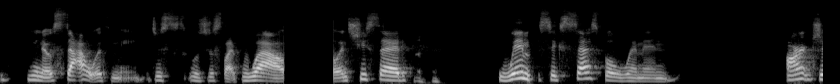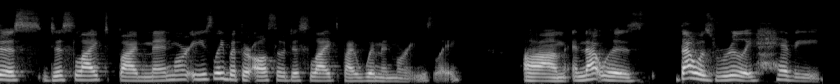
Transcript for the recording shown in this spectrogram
you know, sat with me, just was just like, wow. And she said, women, successful women aren't just disliked by men more easily, but they're also disliked by women more easily um, and that was that was really heavy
